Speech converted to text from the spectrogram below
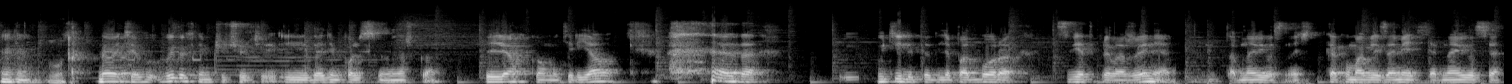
Угу. Вот. Давайте выдохнем чуть-чуть и дадим пользователю немножко легкого материала. Это утилита для подбора цвета приложения. Обновился, значит, как вы могли заметить, обновился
